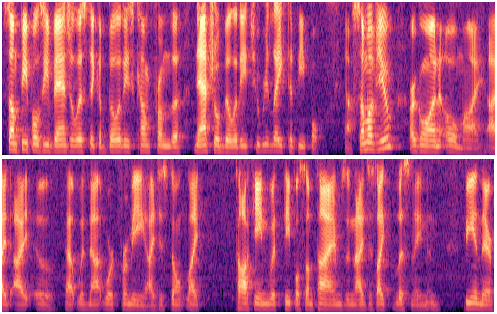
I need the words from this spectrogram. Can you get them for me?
Some people's evangelistic abilities come from the natural ability to relate to people. Now, some of you are going, oh my, I, I, oh, that would not work for me. I just don't like talking with people sometimes, and I just like listening and being there.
